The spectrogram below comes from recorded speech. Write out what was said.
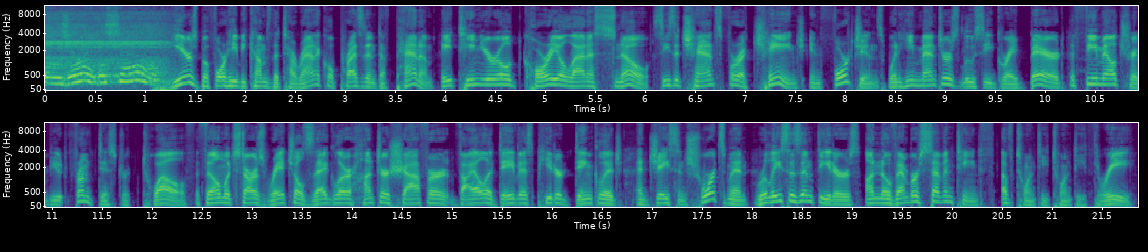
Enjoy the show. Years before he becomes the tyrannical president of Panem, 18 year old Coriolanus Snow sees a chance for a change in fortunes when he mentors Lucy Gray Baird, the female tribute from District 12. The film, which stars Rachel Zegler, Hunter Schafer, Viola Davis, Peter Dinklage, and Jason Schwartzman, releases in theaters on November 17th of 2023.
